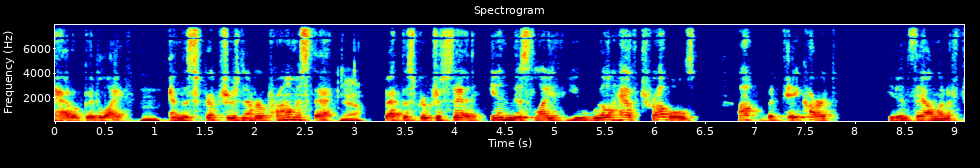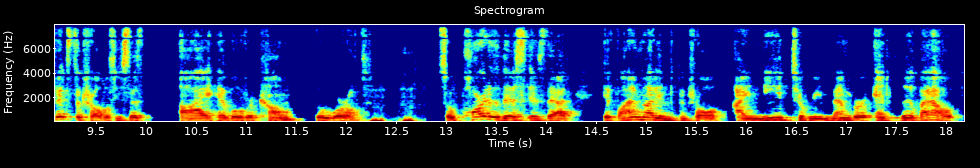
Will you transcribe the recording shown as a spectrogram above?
have a good life. Mm. And the scriptures never promised that. Yeah. In fact, the scripture said, in this life, you will have troubles, ah, but take heart. He didn't say, I'm going to fix the troubles. He says, I have overcome the world. Mm-hmm. So part of this is that if I'm not in control, I need to remember and live out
